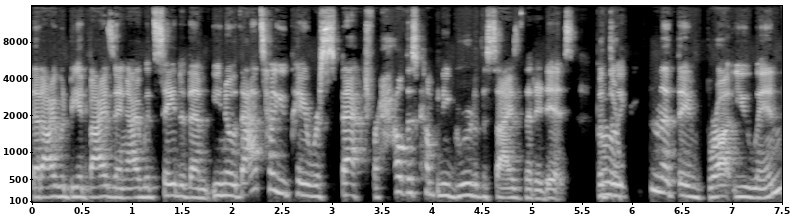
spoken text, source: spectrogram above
that I would be advising, I would say to them, you know, that's how you pay respect for how this company grew to the size that it is. But the mm-hmm. reason that they've brought you in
